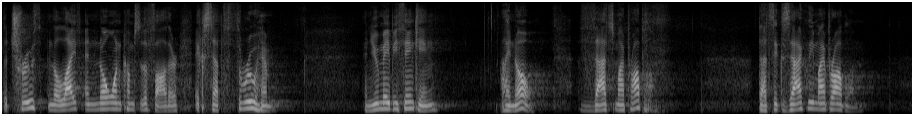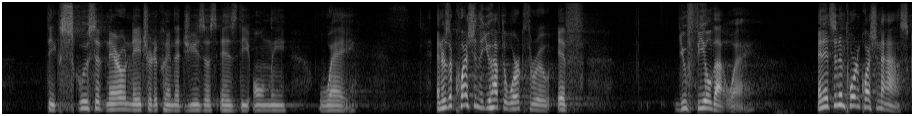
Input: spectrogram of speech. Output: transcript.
the truth, and the life, and no one comes to the Father except through him. And you may be thinking, I know, that's my problem. That's exactly my problem. The exclusive, narrow nature to claim that Jesus is the only way. And there's a question that you have to work through if you feel that way. And it's an important question to ask.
